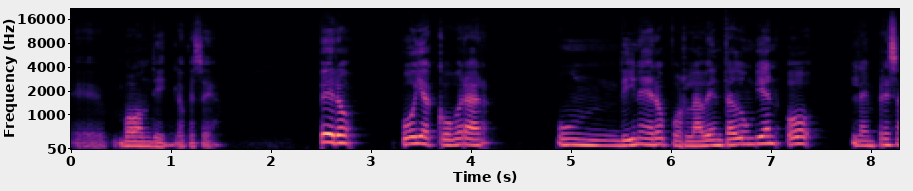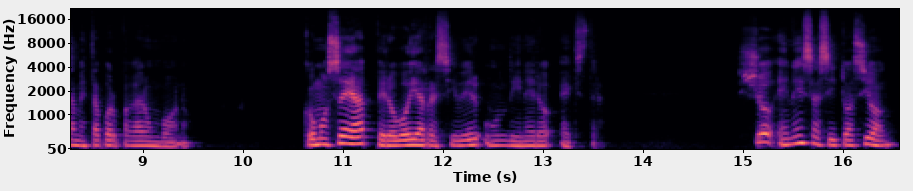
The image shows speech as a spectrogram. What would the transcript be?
eh, bondi, lo que sea. Pero voy a cobrar un dinero por la venta de un bien o la empresa me está por pagar un bono. Como sea, pero voy a recibir un dinero extra. Yo en esa situación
